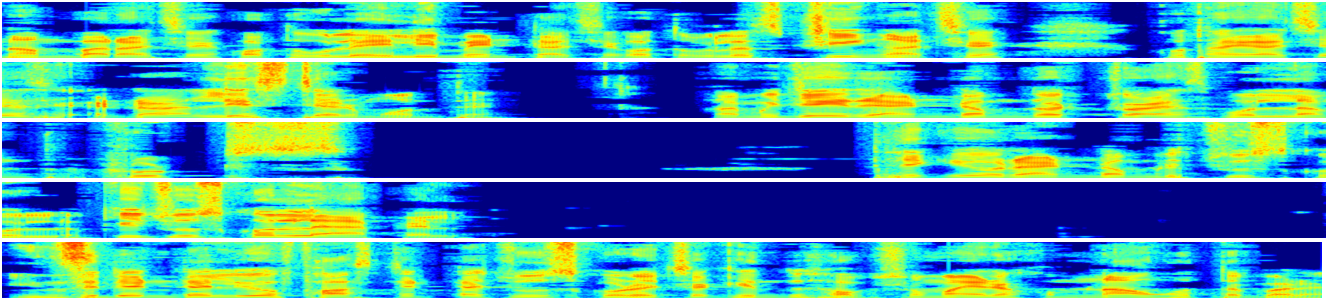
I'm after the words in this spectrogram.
নাম্বার আছে, কতগুলো এলিমেন্ট আছে, কতগুলো স্ট্রিং আছে, কোথায় আছে, এটা লিস্টের মধ্যে। আমি যেই র্যান্ডম ডট চয়েস বললাম ফ্রুটস থেকেও র্যান্ডমলি চুজ করল। কি চুজ করল? অ্যাপেল ইনসিডেন্টালিও ফার্স্ট এডটা চুজ করেছে, কিন্তু সবসময় এরকম নাও হতে পারে।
